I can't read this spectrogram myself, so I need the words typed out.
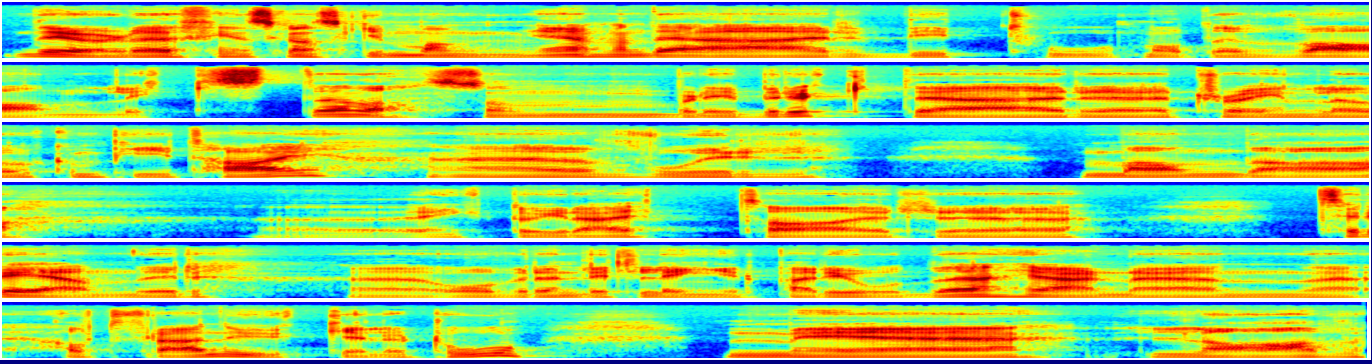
Det gjør det. Det fins ganske mange, men det er de to måte, vanligste da, som blir brukt. Det er train low, compete high, hvor man da enkelt og greit tar trener over en litt lengre periode, gjerne en, alt fra en uke eller to, med lav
